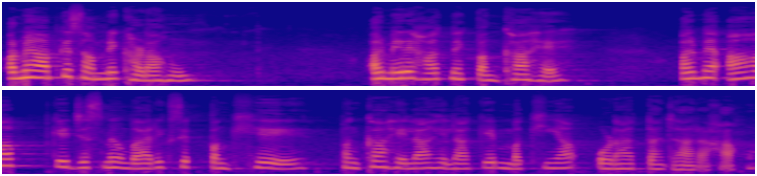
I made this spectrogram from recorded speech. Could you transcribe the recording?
اور میں آپ کے سامنے کھڑا ہوں اور میرے ہاتھ میں ایک پنکھا ہے اور میں آپ کے جسم مبارک سے پنکھے پنکھا ہلا ہلا کے مکھیاں اڑاتا جا رہا ہوں۔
